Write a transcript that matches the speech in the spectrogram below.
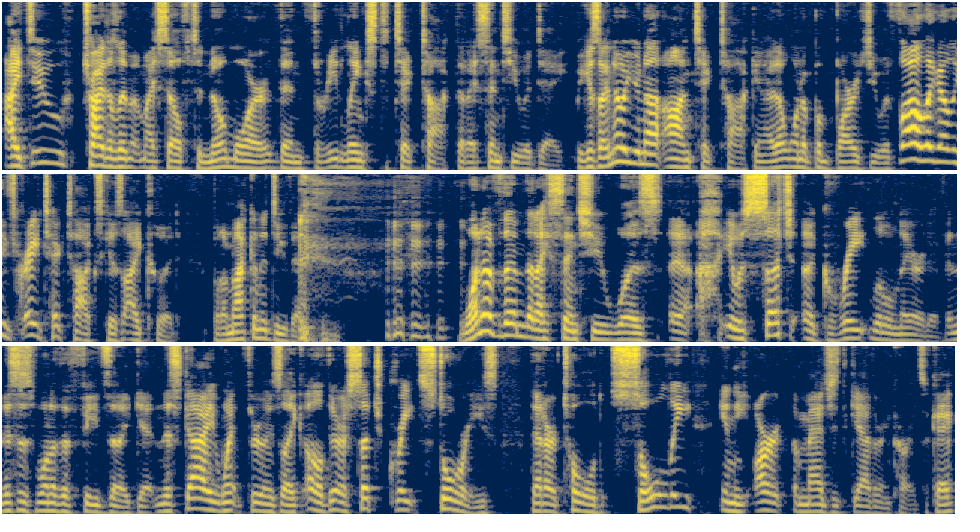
I do try to limit myself to no more than three links to TikTok that I send to you a day because I know you're not on TikTok and I don't want to bombard you with oh look at all these great TikToks because I could, but I'm not going to do that. one of them that I sent you was uh, it was such a great little narrative, and this is one of the feeds that I get. And this guy went through and he's like, "Oh, there are such great stories that are told solely in the art of Magic the Gathering cards." Okay,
